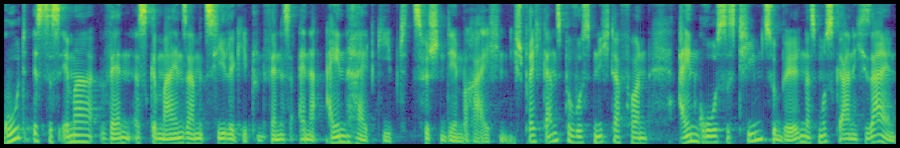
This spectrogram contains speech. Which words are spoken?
Gut ist es immer, wenn es gemeinsame Ziele gibt und wenn es eine Einheit gibt zwischen den Bereichen. Ich spreche ganz bewusst nicht davon, ein großes Team zu bilden, das muss gar nicht sein,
